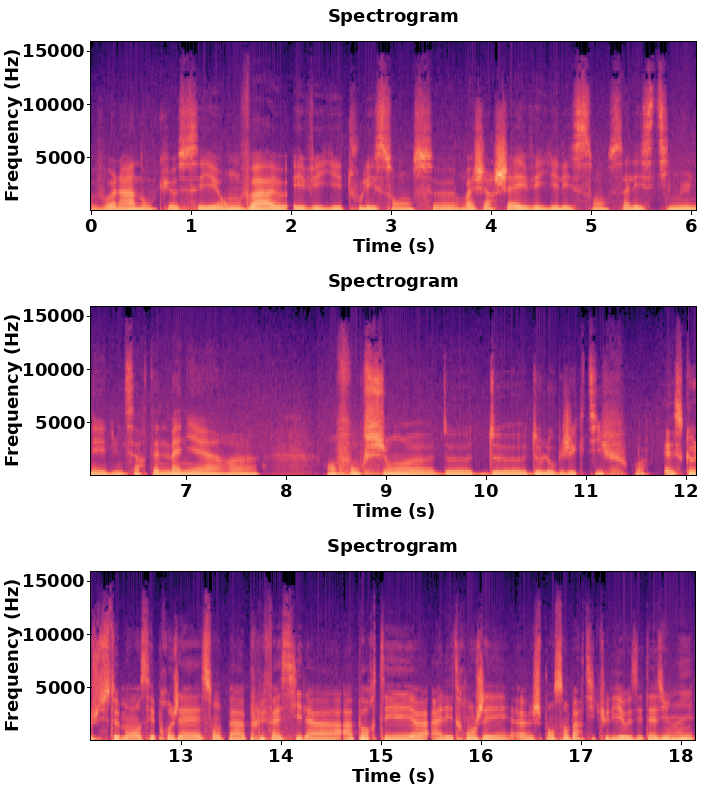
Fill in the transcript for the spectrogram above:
Voilà, donc euh, c'est, on va euh, éveiller tous les sens, euh, on va chercher à éveiller les sens, à les stimuler d'une certaine manière en fonction euh, de, de, l'objectif. Est-ce que justement ces projets sont pas plus faciles à, porter euh, à l'étranger euh, Je pense en particulier aux États-Unis,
